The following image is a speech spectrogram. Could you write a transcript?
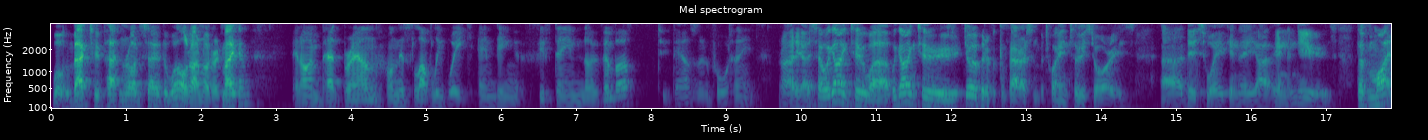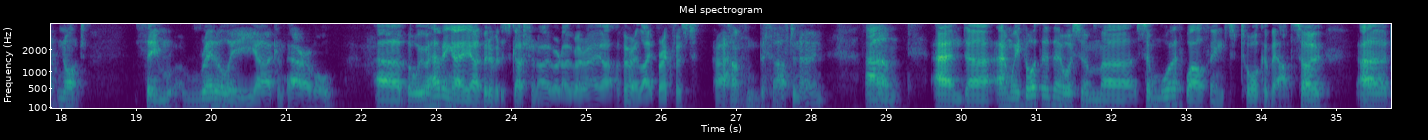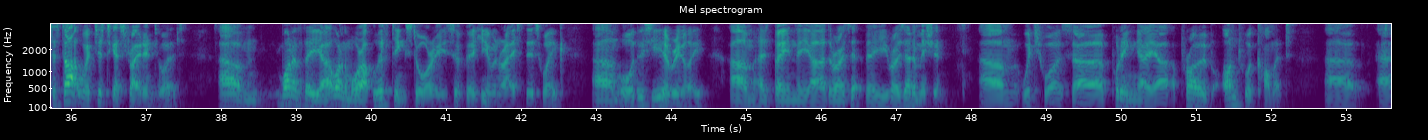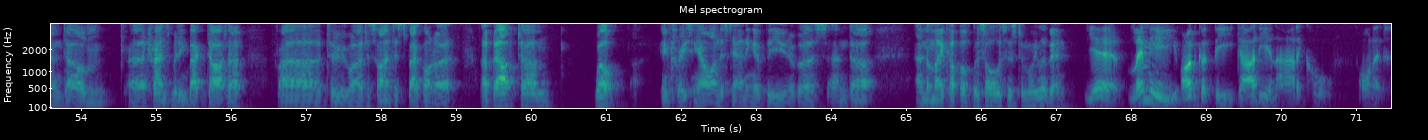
Welcome back to Pat and Rod Save the World. I'm Roderick Macon. And I'm Pat Brown on this lovely week ending 15 November 2014. Rightio. So we're going to uh, we're going to do a bit of a comparison between two stories uh, this week in the uh, in the news that might not seem readily uh, comparable. Uh, but we were having a, a, bit of a discussion over it over a, a very late breakfast um, this afternoon. Um, and uh, and we thought that there were some uh, some worthwhile things to talk about. So uh, to start with, just to get straight into it, um, one of the uh, one of the more uplifting stories of the human race this week, um, or this year really, um, has been the uh, the Rosetta, the Rosetta mission, um, which was uh, putting a, a, probe onto a comet and um, transmitting back data to to scientists back on Earth about, um, well, increasing our understanding of the universe and uh, and the makeup of the solar system we live in. Yeah, let me. I've got the Guardian article on it,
